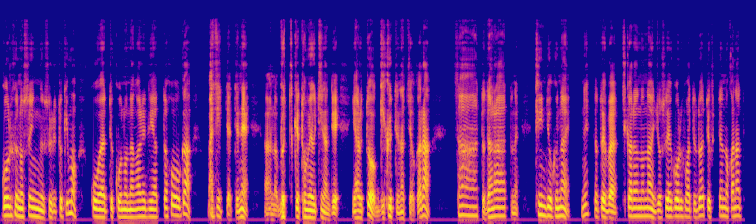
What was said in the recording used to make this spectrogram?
ゴルフのスイングするときも、こうやってこの流れでやった方が、バチってやってね、あの、ぶっつけ止め打ちなんてやるとギクってなっちゃうから、さーっとだらーっとね、筋力ない。ね。例えば、力のない女性ゴルファーってどうやって振ってんのかなって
